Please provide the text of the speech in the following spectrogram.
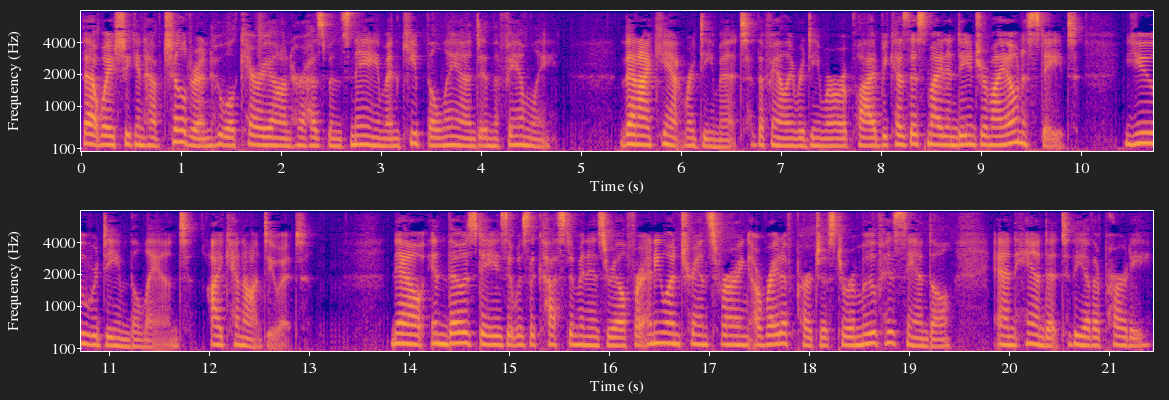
That way she can have children who will carry on her husband's name and keep the land in the family. Then I can't redeem it, the family redeemer replied, because this might endanger my own estate. You redeem the land. I cannot do it. Now, in those days, it was the custom in Israel for anyone transferring a right of purchase to remove his sandal and hand it to the other party.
